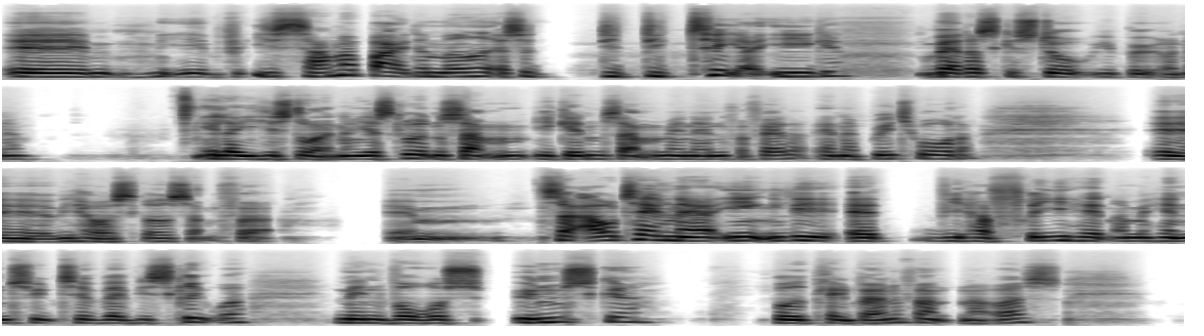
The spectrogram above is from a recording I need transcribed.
Øh, i, I samarbejde med, altså de dikterer ikke, hvad der skal stå i bøgerne, eller i historierne. Jeg skriver den sammen, igen sammen med en anden forfatter, Anna Bridgewater. Øh, vi har også skrevet sammen før. Øhm, så aftalen er egentlig, at vi har frie hænder med hensyn til, hvad vi skriver, men vores ønske, både Plan Børnefonden og os,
